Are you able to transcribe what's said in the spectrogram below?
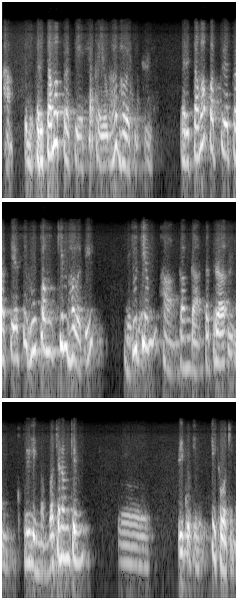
हा तर्हि तमप्रत्ययस्य प्रयोगः भवति। तर्हि तमपत्र प्रत्ययस्य रूपं किं भवति? द्वितीयं हा गङ्गा। तत्र स्त्रीलिङ्गं। वचनं किम्? एकवचनम् एकवचनं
